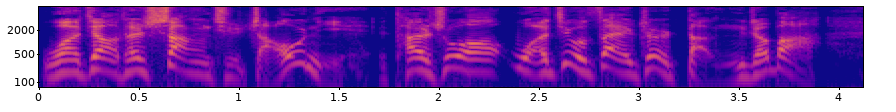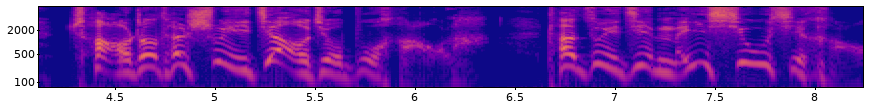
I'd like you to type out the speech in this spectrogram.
我叫他上去找你，他说我就在这儿等着吧，吵着他睡觉就不好了。他最近没休息好。”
